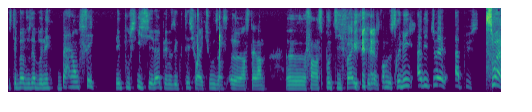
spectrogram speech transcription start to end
N'hésitez pas à vous abonner, balancer les pouces ici et là, et puis à nous écouter sur iTunes, Instagram, euh, enfin Spotify toutes les plateformes de streaming habituelles. À plus. Soit.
